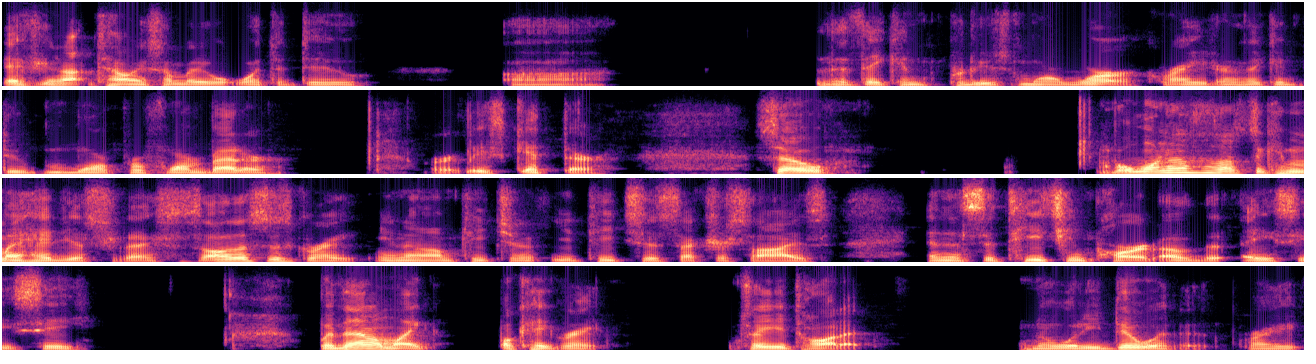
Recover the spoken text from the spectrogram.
if you're not telling somebody what to do, uh, that they can produce more work, right? Or they can do more, perform better, or at least get there. So but one of the thoughts that came in my head yesterday says, "Oh, this is great. You know, I'm teaching. You teach this exercise, and it's the teaching part of the ACC." But then I'm like, "Okay, great. So you taught it. Now, what do you do with it? Right?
